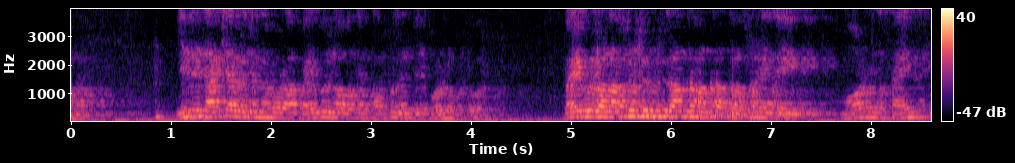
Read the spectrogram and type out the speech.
ఉన్నాయి. ఎన్ని సాక్ష్యాలు వచ్చినా కూడా బైబిల్లో ఉన్న తప్పులు అని చెప్పి ఒప్పుకోరు. బైబిల్లో ఉన్న సృష్టి సిద్ధాంతం అంతా తప్పు అనేది మోడర్న్ సైన్స్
